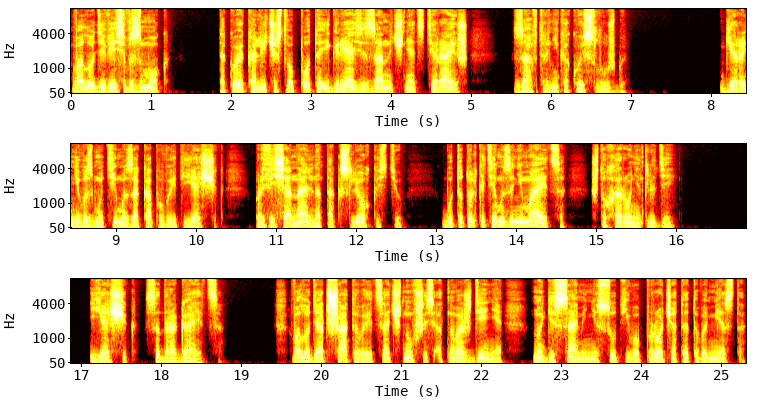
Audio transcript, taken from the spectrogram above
Володя весь взмок. Такое количество пота и грязи за ночь не отстираешь. Завтра никакой службы. Гера невозмутимо закапывает ящик, профессионально так, с легкостью, будто только тем и занимается, что хоронит людей. Ящик содрогается. Володя отшатывается, очнувшись от наваждения. Ноги сами несут его прочь от этого места.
